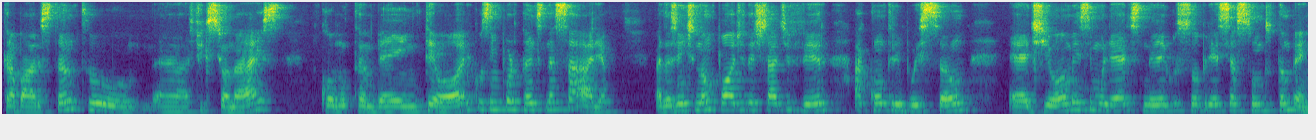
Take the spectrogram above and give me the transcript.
trabalhos tanto uh, ficcionais como também teóricos importantes nessa área. Mas a gente não pode deixar de ver a contribuição uh, de homens e mulheres negros sobre esse assunto também.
